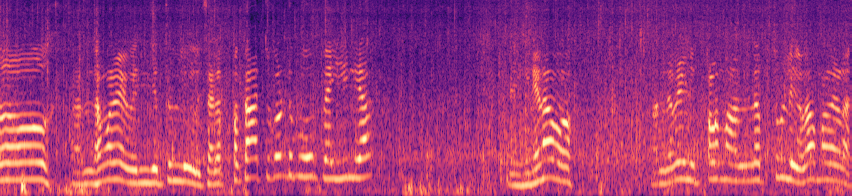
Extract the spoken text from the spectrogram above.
ഓ നല്ല മഴ വലിയ തുള്ളികൾ ചിലപ്പോൾ കാറ്റ് കൊണ്ട് പോകും പെയ്യില്ല. എങ്ങനെയാണാവോ? നല്ല വെയിൽ ഇപ്പോഴും നല്ല തുള്ളികളാ മഴയുടെ.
